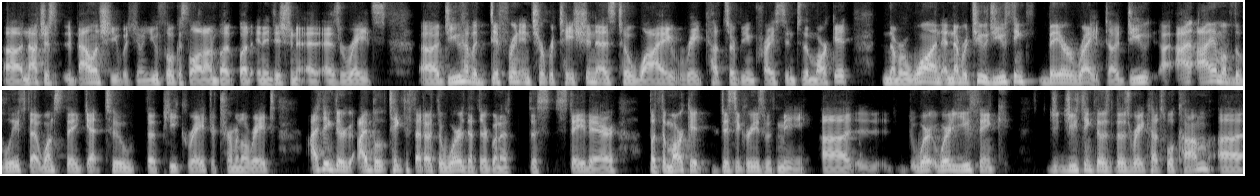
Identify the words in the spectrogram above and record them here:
uh, not just the balance sheet, which you know you focus a lot on, but but in addition as, as rates. Uh, do you have a different interpretation as to why rate cuts are being priced into the market? Number one, and number two, do you think they are right? Uh, do you? I, I am of the belief that once they get to the peak rate or terminal rate, I think they're. I take the Fed at their word that they're going to stay there but the market disagrees with me. Uh, where where do you think? Do you think those those rate cuts will come uh,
